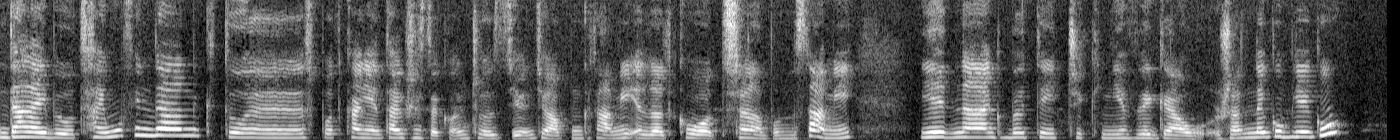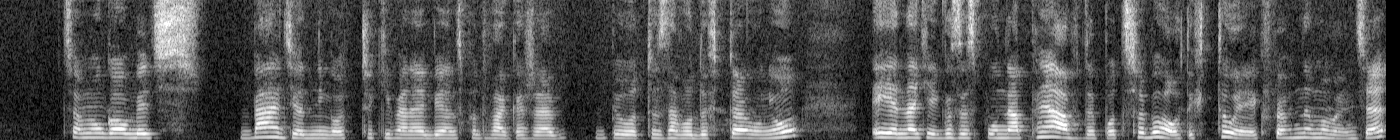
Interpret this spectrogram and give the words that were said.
Dalej był Timewinden, który spotkanie także zakończył z 9 punktami i dodatkowo 3 bonusami. Jednak Brytyjczyk nie wygrał żadnego biegu, co mogło być bardziej od niego oczekiwane, biorąc pod uwagę, że było to zawody w Toruniu. Jednak jego zespół naprawdę potrzebował tych trójek w pewnym momencie,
